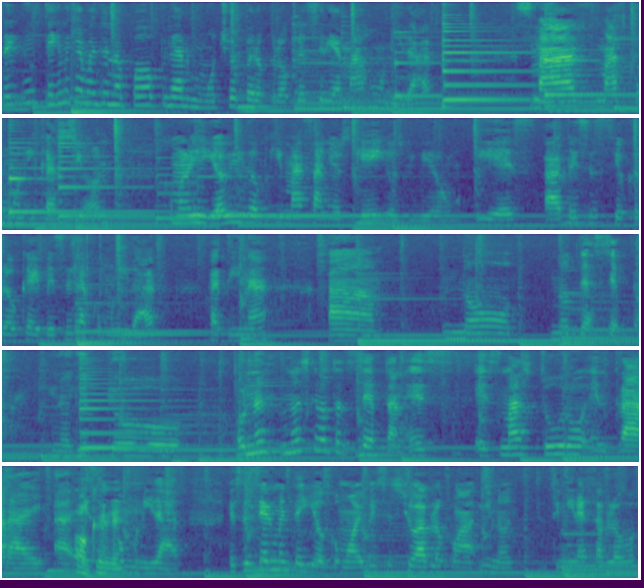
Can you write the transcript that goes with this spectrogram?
Técni- Técnicamente no puedo opinar mucho, pero creo que sería más unidad, más, más comunicación. Como le dije, yo he vivido aquí más años que ellos vivieron y es a veces yo creo que a veces la comunidad latina am, no, no te acepta. You know, yo, yo- o no, es- no es que no te aceptan, es, es más duro entrar a, a Ok. esa comunidad. Especialmente yo, como hay veces yo hablo con, you know, si miras hablo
